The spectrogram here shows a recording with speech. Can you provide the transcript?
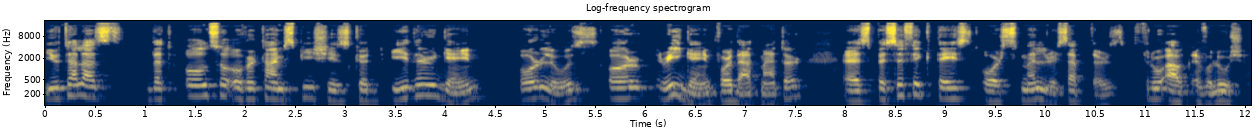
you tell us that also over time species could either gain or lose or regain, for that matter, specific taste or smell receptors throughout evolution.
